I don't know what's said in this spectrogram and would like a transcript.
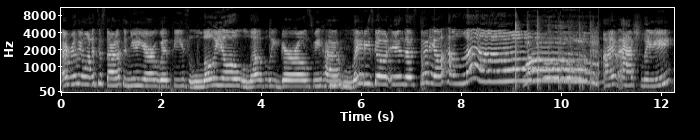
I really wanted to start off the new year with these loyal, lovely girls. We have Ladies Goat in the studio. Hello! I'm Ashley.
